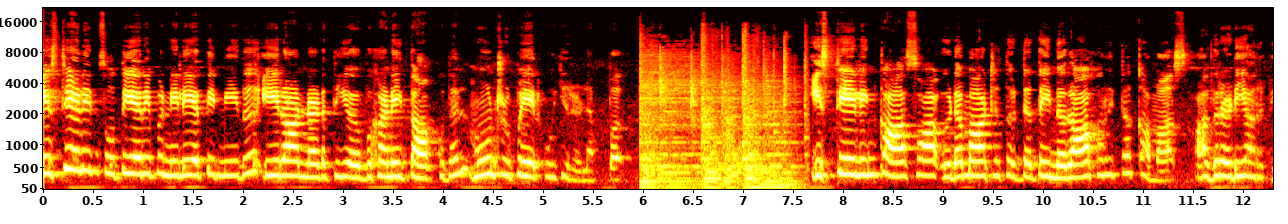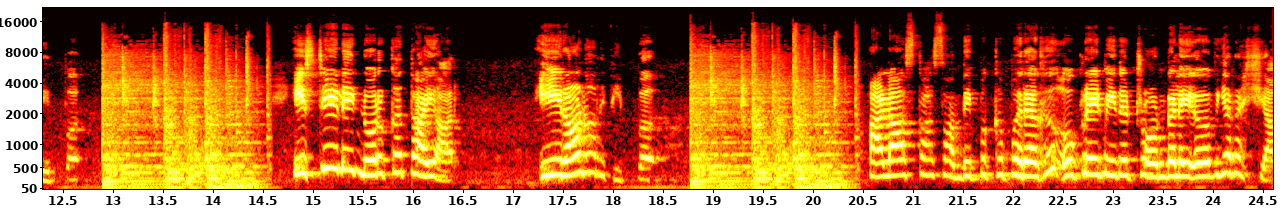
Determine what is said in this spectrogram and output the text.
இஸ்ரேலின் சுத்திகரிப்பு நிலையத்தின் மீது ஈரான் நடத்திய ஏவுகணை தாக்குதல் மூன்று பேர் உயிரிழப்பு. இஸ்ரேலின் காசா இடமாற்று திட்டத்தை நிராகரித்த கமாஸ் அதிரடி அறிவிப்பு. இஸ்ரேலை நொறுக்க தயார் ஈரான் அறிவிப்பு. அலாஸ்கா சந்திப்புக்கு பிறகு உக்ரைன் மீது ட்ரோன்களை ஏவிய ரஷ்யா.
